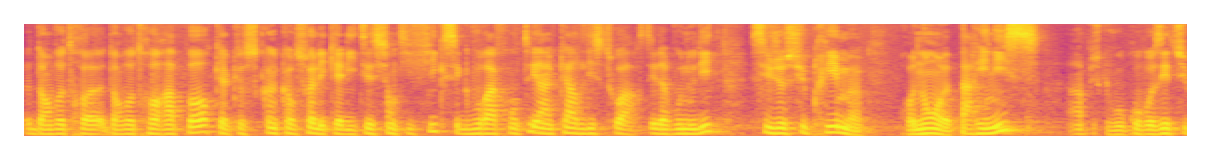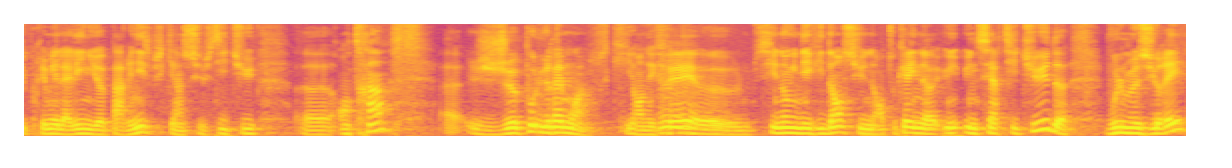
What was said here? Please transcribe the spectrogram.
dans votre, rapport, quelles que, soient les qualités scientifiques, c'est que vous racontez un quart de l'histoire. C'est-à-dire vous nous dites, si je supprime, prenons Paris-Nice, Hein, puisque vous proposez de supprimer la ligne Paris-Nice, puisqu'il y a un substitut en train, je polluerai moins. Ce qui, en effet, mmh. sinon une évidence, une, en tout cas une, une, certitude, vous le mesurez.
